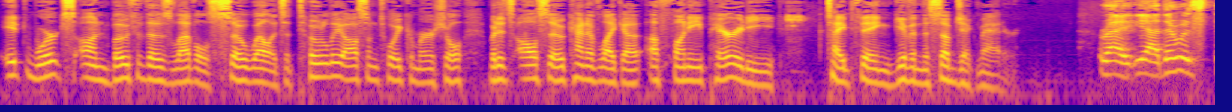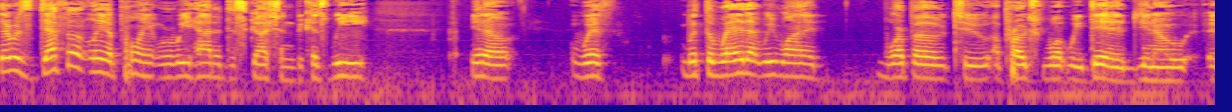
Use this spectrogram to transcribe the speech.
it works on both of those levels so well. It's a totally awesome toy commercial, but it's also kind of like a, a funny parody type thing given the subject matter. Right. Yeah. There was there was definitely a point where we had a discussion because we, you know, with with the way that we wanted Warpo to approach what we did, you know, uh,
